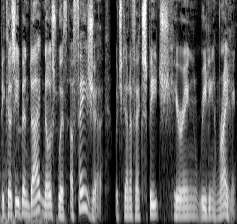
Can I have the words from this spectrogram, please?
because he'd been diagnosed with aphasia, which can affect speech, hearing, reading, and writing.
